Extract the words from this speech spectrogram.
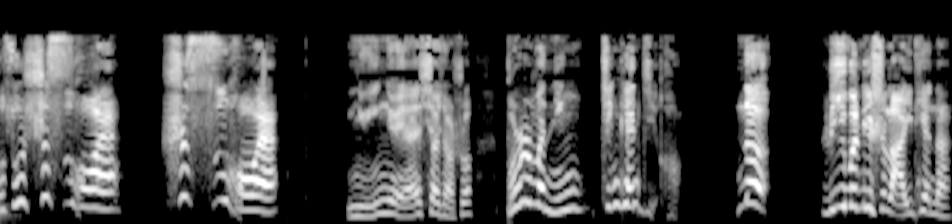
我说十四号哎，十四号哎，女营业员笑笑说：“不是问您今天几号，那你问的是哪一天呢？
